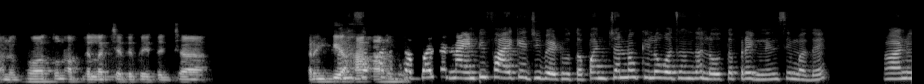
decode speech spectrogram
अनुभवातून आपल्या लक्षात येते त्यांच्या कारण की हा तब्बल ninety five K G weight होतं. पंच्याण्णव किलो वजन झालं होतं प्रेग्नेन्सी मध्ये. आणि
